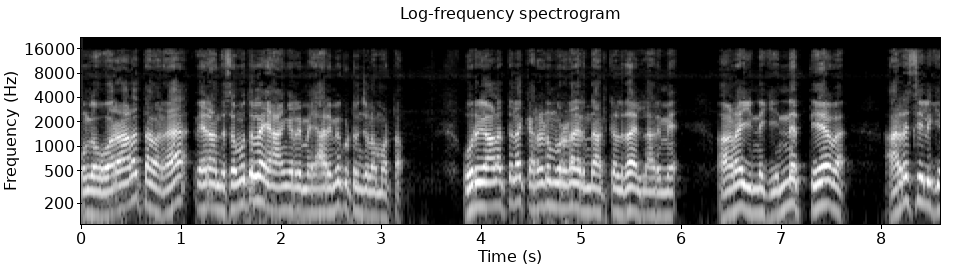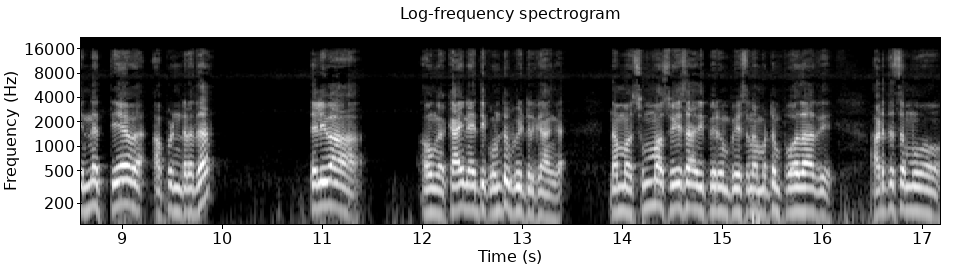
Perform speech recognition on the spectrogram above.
உங்கள் ஒரு ஆளை தவிர வேறு அந்த சமூகத்தில் யாங்க யாருமே குற்றம் சொல்ல மாட்டோம். ஒரு காலத்தில் கரடு முரடாக இருந்த ஆட்கள் தான் எல்லாருமே. ஆனால் இன்றைக்கி என்ன தேவை அரசியலுக்கு என்ன தேவை அப்படின்றத தெளிவாக அவங்க காய் நேர்த்தி கொண்டு போயிட்டுருக்காங்க. நம்ம சும்மா சுயசாதி பெரும் பேசினா மட்டும் போதாது. அடுத்த சமூகம்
